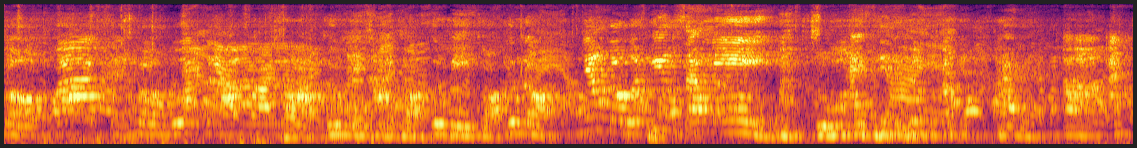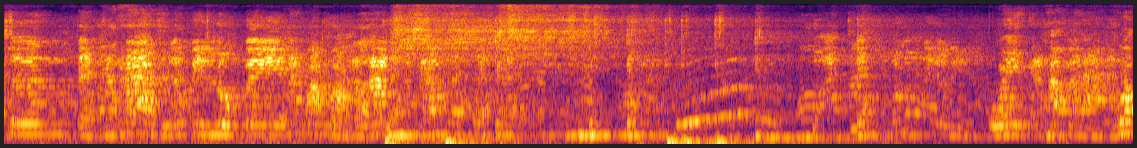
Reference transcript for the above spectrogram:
ศิลปินของบ้านแสงทองด้วยจ้าขอบคุณหลายขอบคุณบีขอบคุณหน่อยยังบอกว่าเพียงสามีให้เสียใช่เอ่ออัญเชิญแต่งคณะศิลปินลงไปนั่งพักผ่อนด้านล่างครับอัญเชิญคนละเดียวนี่โอ้ยกระทับกระดาว่า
